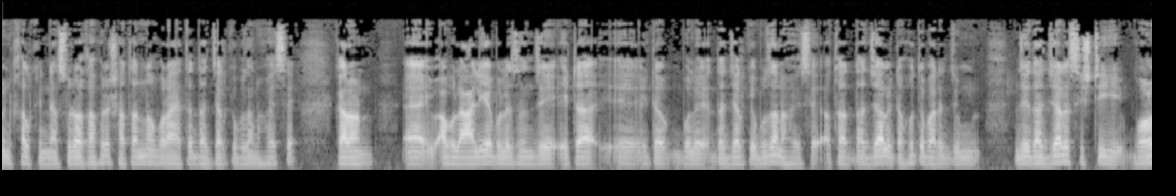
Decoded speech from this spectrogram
মিন খালকিনা সুরা কাফের সাতান্ন নম্বর আয়াতের দাজ্জালকে বোঝানো হয়েছে, কারণ আবুল আলিয়া বলেছেন যে এটা এটা বলে দাজ্জালকে বোঝানো হয়েছে। অর্থাৎ দাজ্জাল এটা হতে পারে যে দাজ্জালের সৃষ্টি, বড়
